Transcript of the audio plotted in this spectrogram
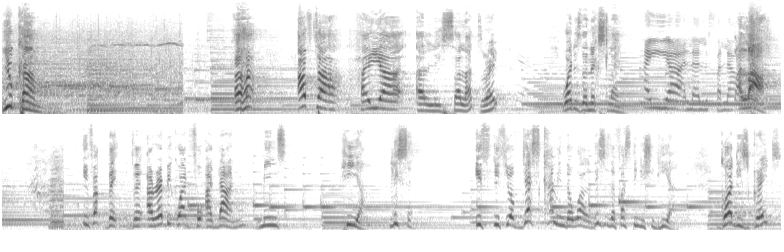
You come. Uh-huh. After Hayya al Salat, right? What is the next line? Hayya alal falah. Allah. In fact, the, the Arabic word for Adhan means hear, listen. If, if you've just come in the world, this is the first thing you should hear. God is great.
